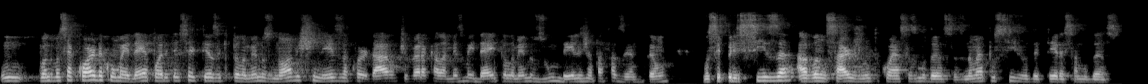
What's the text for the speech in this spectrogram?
um, quando você acorda com uma ideia, pode ter certeza que pelo menos nove chineses acordaram, tiveram aquela mesma ideia e pelo menos um deles já está fazendo. Então, você precisa avançar junto com essas mudanças. Não é possível deter essa mudança.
